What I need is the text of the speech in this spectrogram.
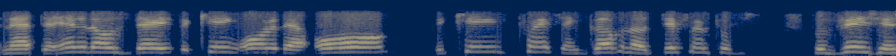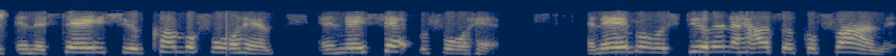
And at the end of those days, the king ordered that all the king, prince, and governor of different provisions in the state should come before him, and they sat before him. And Abram was still in the house of confinement.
